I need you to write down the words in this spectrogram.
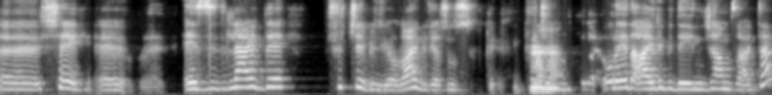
e, şey e, Ezidiler de Kürtçe biliyorlar biliyorsunuz. Kü- Kürtçe. Oraya da ayrı bir değineceğim zaten.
